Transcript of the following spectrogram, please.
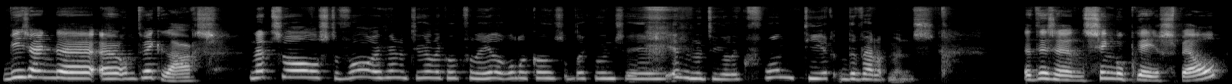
Wie zijn de eh, ontwikkelaars? Net zoals de vorige natuurlijk ook van de hele Rollercoaster Tycoon serie is het natuurlijk Frontier Developments. Het is een singleplayer spel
